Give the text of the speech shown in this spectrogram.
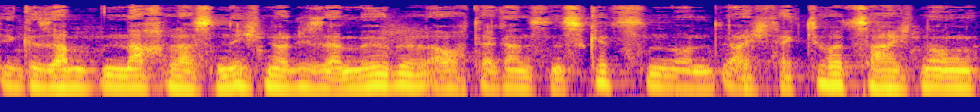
den gesamten Nachlass nicht nur dieser Möbel, auch der ganzen Skizzen und Architekturzeichnungen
